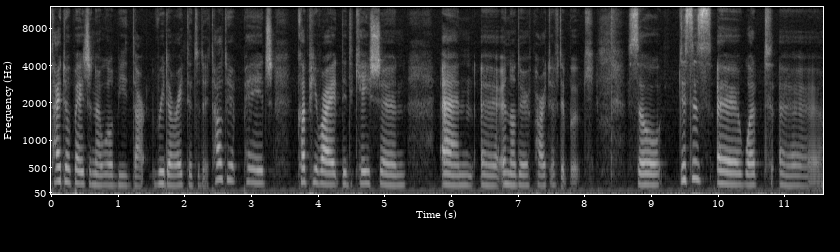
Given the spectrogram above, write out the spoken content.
title page and I will be redirected to the title page, copyright, dedication, and uh, another part of the book. So this is uh, what uh,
